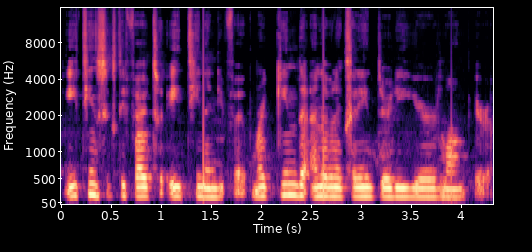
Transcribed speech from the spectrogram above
1865 to 1895, marking the end of an exciting 30 year long era.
